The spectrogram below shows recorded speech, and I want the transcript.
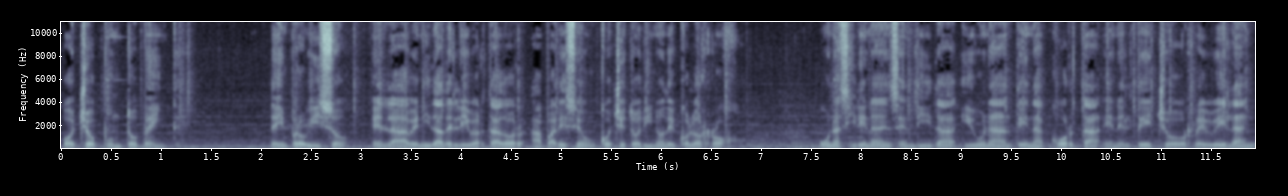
8.20 De improviso, en la Avenida del Libertador aparece un coche torino de color rojo. Una sirena encendida y una antena corta en el techo revelan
